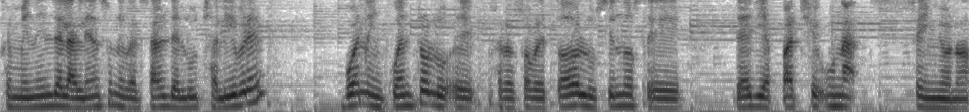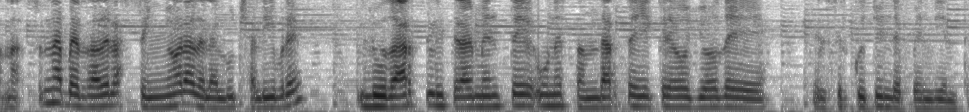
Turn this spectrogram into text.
Femenil de la Alianza Universal de Lucha Libre. Buen encuentro, eh, pero sobre todo luciéndose Lady Apache, una señora, una, verdadera señora de la lucha libre. Ludar literalmente un estandarte, creo yo, de, el circuito independiente.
